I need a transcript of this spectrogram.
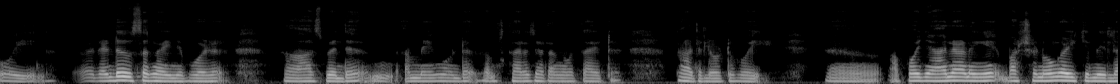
പോയി രണ്ട് ദിവസം കഴിഞ്ഞപ്പോൾ ഹസ്ബൻഡ് അമ്മയും കൊണ്ട് സംസ്കാര ചടങ്ങുകൾക്കായിട്ട് നാട്ടിലോട്ട് പോയി. അപ്പോൾ ഞാനാണെങ്കിൽ ഭക്ഷണവും കഴിക്കുന്നില്ല.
